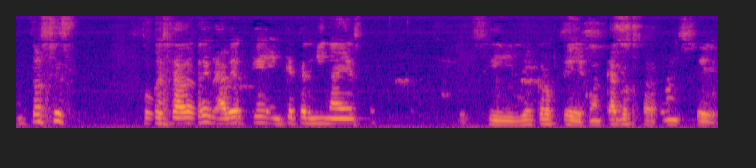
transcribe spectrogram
Entonces, pues a ver, a ver qué, en qué termina esto sí, yo creo que Juan Carlos Patrón se,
